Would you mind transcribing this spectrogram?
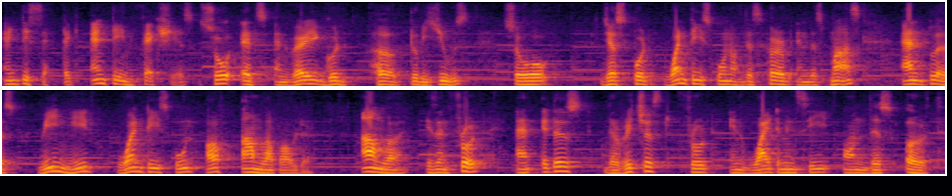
antiseptic, anti-infectious. So it's a very good herb to be used. So just put 1 teaspoon of this herb in this mask and plus we need 1 teaspoon of amla powder. Amla is a fruit and it is the richest fruit in vitamin C on this earth.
